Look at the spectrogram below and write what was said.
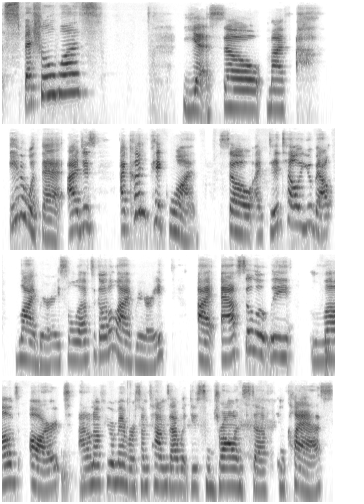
special was? Yes. So my even with that, I just I couldn't pick one. So I did tell you about library. So love to go to library. I absolutely loved art. I don't know if you remember, sometimes I would do some drawing stuff in class.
